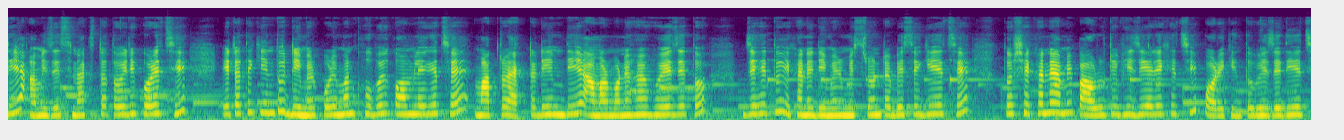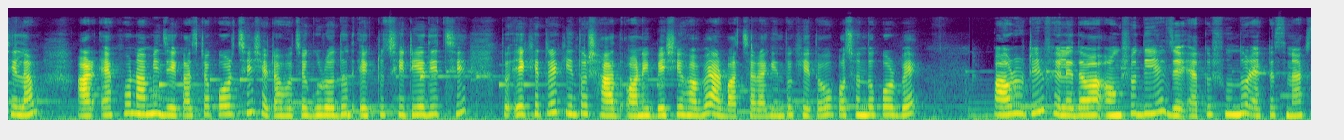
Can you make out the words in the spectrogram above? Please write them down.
দিয়ে আমি যে স্ন্যাক্সটা তৈরি করেছি, এটাতে কিন্তু ডিমের পরিমাণ খুবই কম লেগেছে। মাত্র একটা ডিম দিয়ে আমার মনে হয় হয়ে যেত, যেহেতু এখানে ডিমের মিশ্রণটা বেঁচে গিয়েছে। তো সেখানে আমি পাউরুটি ভিজিয়ে রেখেছি, পরে কিন্তু ভেজে দিয়েছিলাম। আর এখন আমি যে কাজটা করছি, সেটা হচ্ছে গুঁড়ো দুধ একটু ছিটিয়ে দিচ্ছি। তো এক্ষেত্রে কিন্তু স্বাদ অনেক বেশি হবে আর বাচ্চারা কিন্তু খেতেও পছন্দ করবে। পাউরুটির ফেলে দেওয়া অংশ দিয়ে যে এত সুন্দর একটা স্ন্যাক্স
